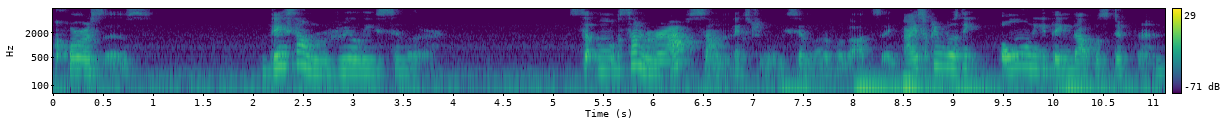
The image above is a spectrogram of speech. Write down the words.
choruses, they sound really similar. Some some raps sound extremely similar. For God's sake, Ice Cream was the only thing that was different,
